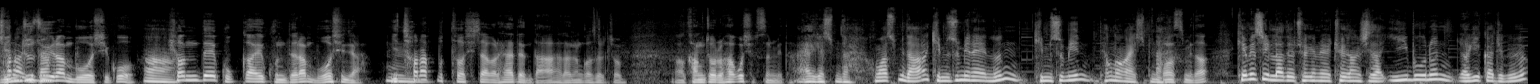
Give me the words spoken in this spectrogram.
철학이다. 민주주의란 무엇이고 아. 현대 국가의 군대란 무엇이냐. 이 음. 철학부터 시작을 해야 된다라는 것을 좀 어, 강조를 하고 싶습니다. 알겠습니다. 고맙습니다. 김수민의 눈 김수민 평론가였습니다. 고맙습니다. KBS 일라디오 최근의 최강 시사 2부는 여기까지고요.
